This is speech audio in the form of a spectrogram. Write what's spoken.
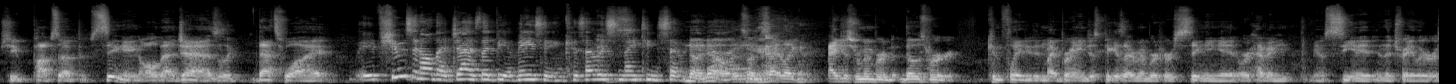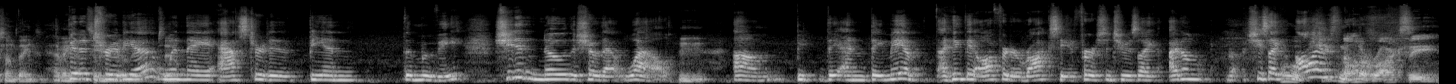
she pops up singing All That Jazz. I was like, that's why. If she was in all that jazz, that'd be amazing because that was 1979. No, no, that's what I'm saying. Like, I just remembered those were conflated in my brain just because I remembered her singing it or having you know seen it in the trailer or something. Having Bit of seen the movie, trivia so- when they asked her to be in the movie, she didn't know the show that well. Hmm. Um, be, they, and they may have. I think they offered her Roxie at first, and she was like, "I don't." She's like, Oh, "All I." she's not a Roxie.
